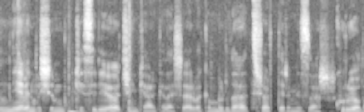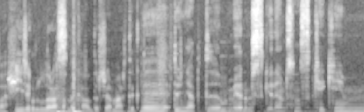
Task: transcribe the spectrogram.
Şimdi niye benim ışığım kesiliyor? Çünkü arkadaşlar bakın burada tişörtlerimiz var. Kuruyorlar. İyice kurudular aslında kaldıracağım artık. Ve dün yaptığım bilmiyorum siz görüyor musunuz? Kekim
